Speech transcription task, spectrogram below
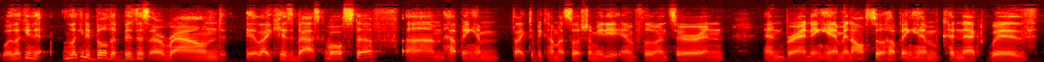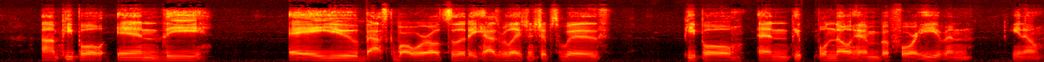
we're looking to looking to build a business around like his basketball stuff, um, helping him like to become a social media influencer and and branding him, and also helping him connect with um, people in the AAU basketball world, so that he has relationships with people and people know him before he even you know,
